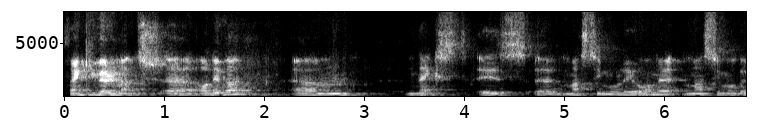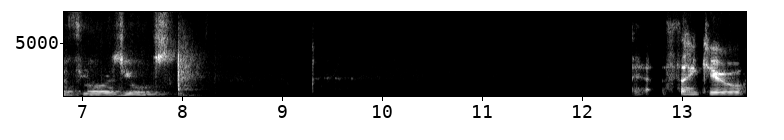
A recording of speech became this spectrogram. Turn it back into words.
Thank you very much, uh, Oliver. Um, next is uh, Massimo Leone. Massimo, the floor is yours. thank you.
